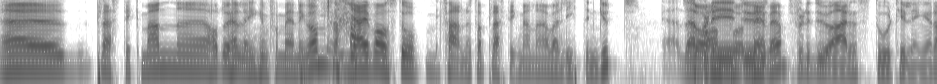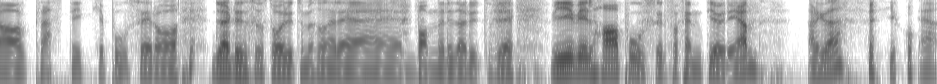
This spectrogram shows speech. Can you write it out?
Uh, Plastic Man eh, har du heller ingen formening om. Jeg var en stor fan av Plastic Man da jeg var liten gutt. Det er fordi du, fordi du er en stor tilhenger av plastikkposer, og du er den som står ute med sånne eh, bannere der ute og sier 'Vi vil ha poser for 50 øre igjen'. Er det ikke det? jo, Ja.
